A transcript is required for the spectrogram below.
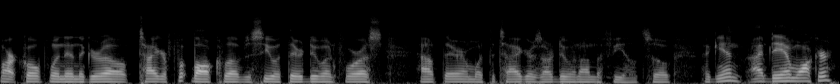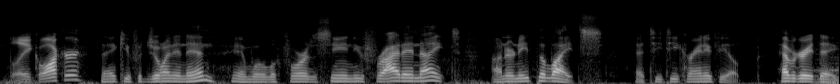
Mark Copeland and the Grinnell Tiger Football Club to see what they're doing for us out there and what the Tigers are doing on the field. So again, I'm Dan Walker. Blake Walker. Thank you for joining in, and we'll look forward to seeing you Friday night underneath the lights at TT Kearney Field. Have a great day.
